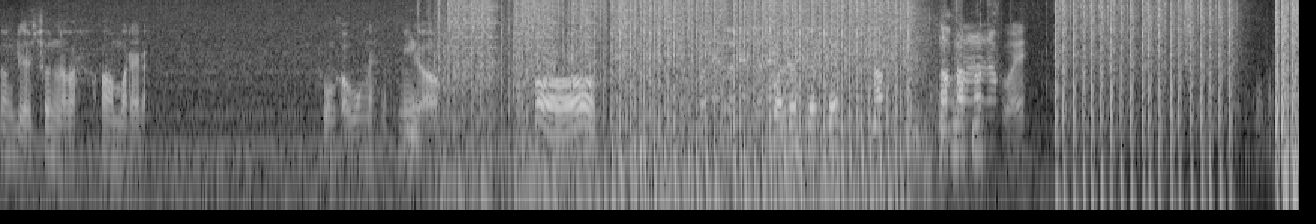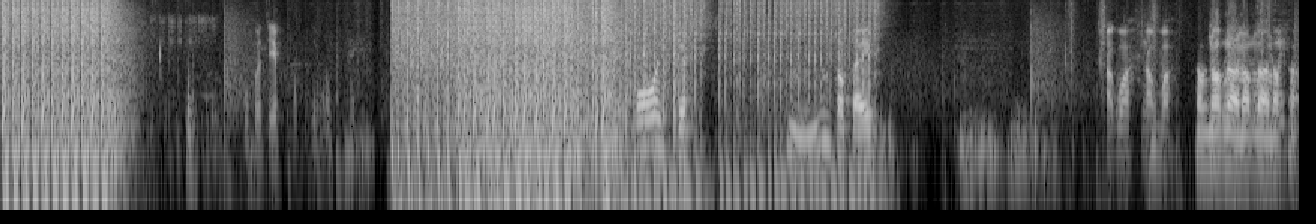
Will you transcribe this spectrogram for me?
ต้องเดือดชนเหรอวะออมหมดเลยละ พุงเขาวงเลยมีก็เอาโอ้โหตัวแน่นตัวแน่นตัวกแน่ดนจนเจ็บเจ็บน็อกน็อกน็อกน็อกสวยผู้กดเจ็บโอ้ยเจ็บหืมตกใจนอกบ่นอกบ่น็อกน็อกแล้วน็อกแล้วน็อกแล้ว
